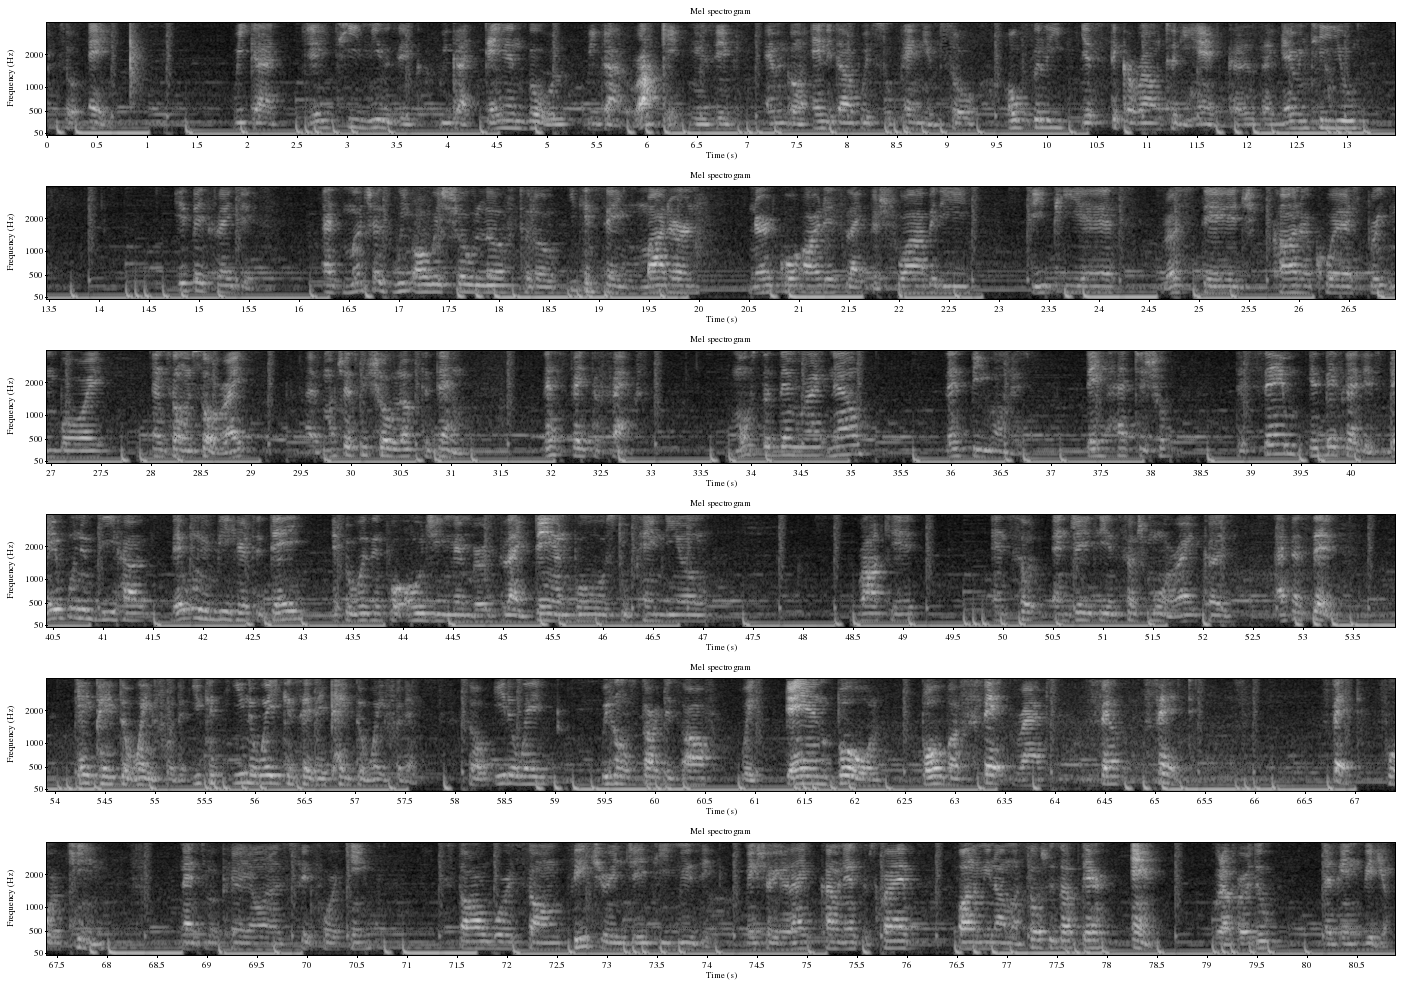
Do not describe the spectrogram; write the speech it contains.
So, A, we got JT Music, we got Dan Bull, we got Rockit Music, and we're gonna end it up with Stupendium. So, hopefully, you stick around to the end, because I guarantee you, it's basically like this. As much as we always show love to the, you can say, modern nerdcore artists like the Shwabadi, DPS, Rustage, Connor Quest, Breeton Boi, and so on and so, right? As much as we show love to them, let's face the facts. Most of them right now, let's be honest, they had to show the same. It's basically like this. They wouldn't be how they wouldn't be here today if it wasn't for OG members like Dan Bull, Stupendium, Rockit, and so and JT and such more, right? Because like I said, they paved the way for them. You can, in a way, you can say they paved the way for them. So either way, we're gonna start this off with Dan Bull, Boba Fett raps, Fed, Fed, Fed for King. Little play Fit for King. Star Wars song featuring JT Music. Make sure you like, comment, and subscribe. Follow me on my socials up there. And without further ado, let's get in the video.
